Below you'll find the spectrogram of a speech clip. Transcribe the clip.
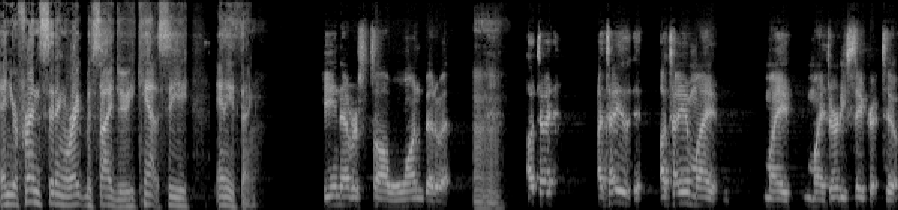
and your friend's sitting right beside you. He can't see anything. He never saw one bit of it. Mm-hmm. I'll tell you. I'll tell you. I'll tell you my my my dirty secret too.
